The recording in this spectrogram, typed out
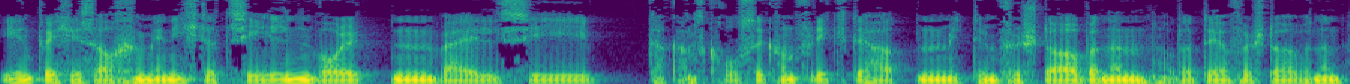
irgendwelche Sachen mir nicht erzählen wollten, weil sie da ganz große Konflikte hatten mit dem Verstorbenen oder der Verstorbenen.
